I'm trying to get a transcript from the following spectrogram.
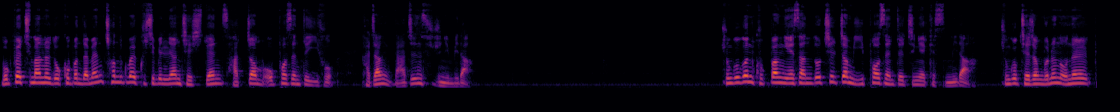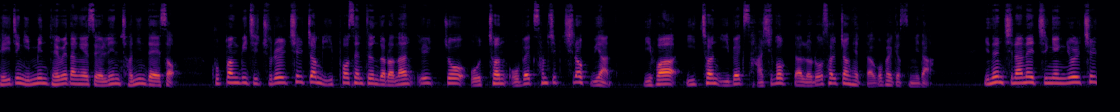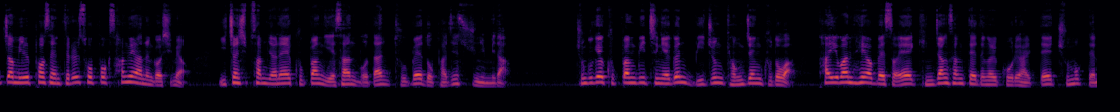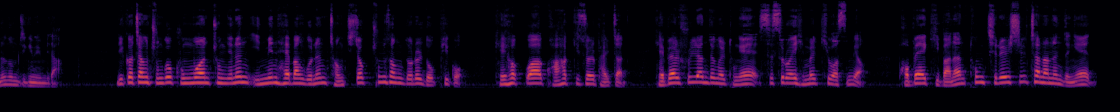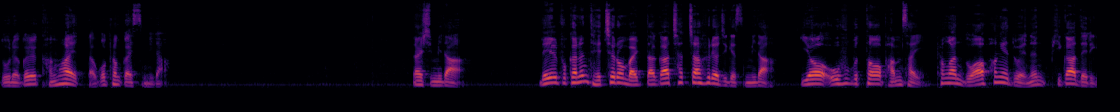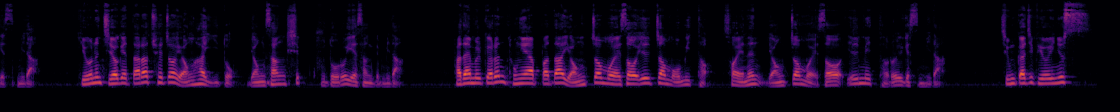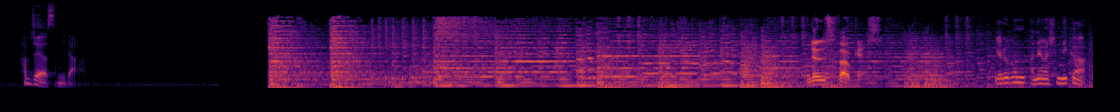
목표치만을 놓고 본다면 1991년 제시된 4.5% 이후 가장 낮은 수준입니다. 중국은 국방 예산도 7.2% 증액했습니다. 중국 재정부는 오늘 베이징 인민대회당에서 열린 전인대에서 국방비 지출을 7.2% 늘어난 1조 5,537억 위안, 미화 2,240억 달러로 설정했다고 밝혔습니다. 이는 지난해 증액률 7.1%를 소폭 상회하는 것이며 2013년의 국방 예산보단 2배 높아진 수준입니다. 중국의 국방비 증액은 미중 경쟁 구도와 타이완 해협에서의 긴장 상태 등을 고려할 때 주목되는 움직임입니다. 리커창 중국 국무원 총리는 인민해방군은 정치적 충성도를 높이고 개혁과 과학기술 발전, 개별 훈련 등을 통해 스스로의 힘을 키웠으며 법에 기반한 통치를 실천하는 등의 노력을 강화했다고 평가했습니다. 날씨입니다. 내일 북한은 대체로 맑다가 차차 흐려지겠습니다. 이어 오후부터 밤사이 평안도와 황해도에는 비가 내리겠습니다. 기온은 지역에 따라 최저 영하 2도, 영상 19도로 예상됩니다. 바다의 물결은 동해 앞바다 0.5에서 1.5m, 서해는 0.5에서 1m로 일겠습니다. 지금까지 비오이 뉴스 함재였습니다. 뉴스 포커스. 여러분 안녕하십니까?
